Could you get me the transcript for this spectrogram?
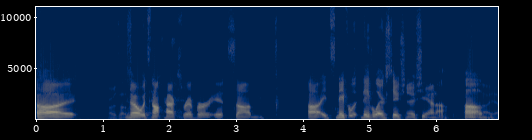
Uh, or is that no, it's not? Pax River. It's um, uh, it's Naval Naval Air Station Oceana. Um, Oh, yeah.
